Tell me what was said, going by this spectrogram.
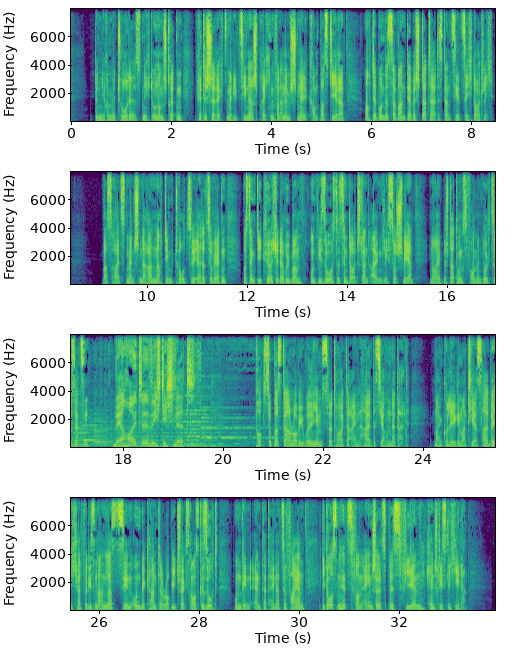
Denn ihre Methode ist nicht unumstritten. Kritische Rechtsmediziner sprechen von einem Schnellkompostierer. Auch der Bundesverband der Bestatter distanziert sich deutlich. Was reizt Menschen daran, nach dem Tod zur Erde zu werden? Was denkt die Kirche darüber? Und wieso ist es in Deutschland eigentlich so schwer, neue Bestattungsformen durchzusetzen? Wer heute wichtig wird. Pop-Superstar Robbie Williams wird heute ein halbes Jahrhundert alt. Mein Kollege Matthias Halbig hat für diesen Anlass zehn unbekannte Robbie-Tracks rausgesucht, um den Entertainer zu feiern. Die großen Hits von Angels bis vielen kennt schließlich jeder.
